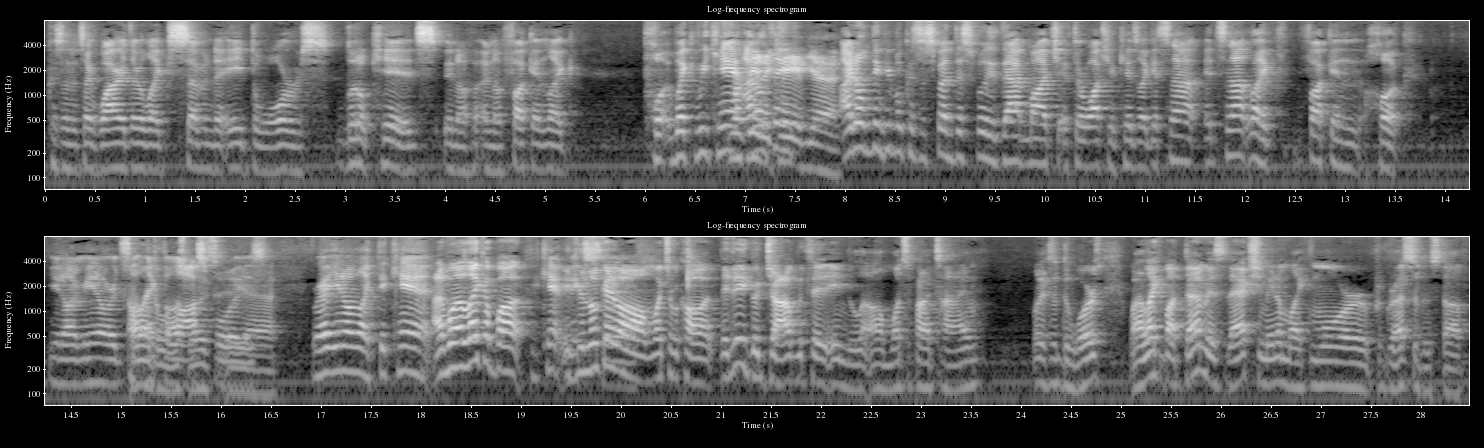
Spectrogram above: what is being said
Because then it's like, why are there like seven to eight dwarves, little kids in a in a fucking like, pl- like we can't. working I don't a think. cave. Yeah. I don't think people could suspend disbelief that much if they're watching kids. Like it's not. It's not like fucking Hook. You know what I mean? Or it's not like, the Lost Boys, Yeah. right? You know, like they can't. I, what I like about You can't if you mix look at um what you would call it, they did a good job with it in um, Once Upon a Time when it's the dwarves. What I like about them is they actually made them like more progressive and stuff.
